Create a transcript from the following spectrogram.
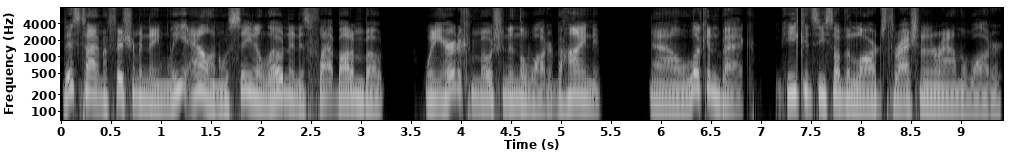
This time, a fisherman named Lee Allen was sitting alone in his flat bottom boat when he heard a commotion in the water behind him. Now, looking back, he could see something large thrashing around the water,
